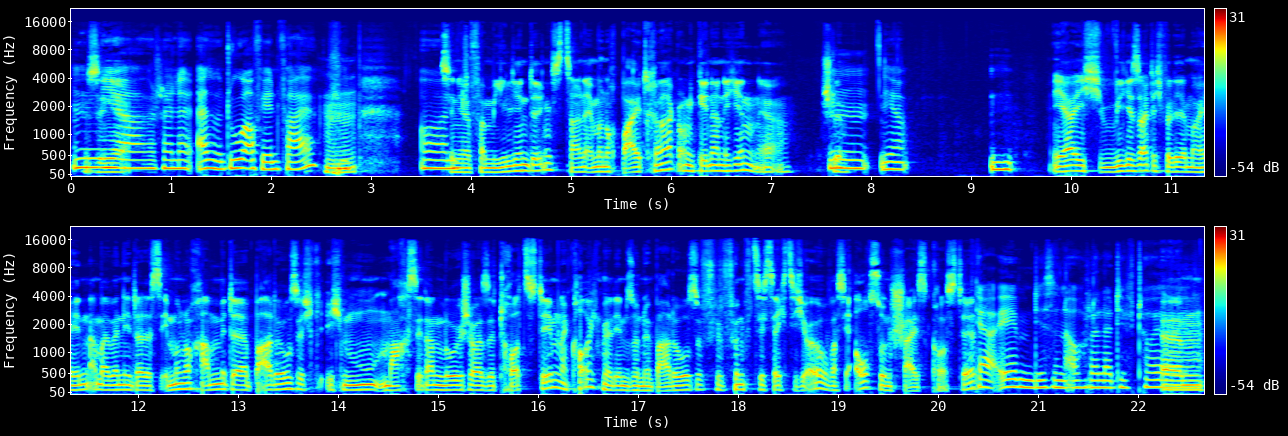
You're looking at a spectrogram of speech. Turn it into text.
Wir sind ja, ja, also du auf jeden Fall. Und sind ja Familiendings, zahlen ja immer noch Beitrag und gehen da nicht hin. Ja, schlimm. mm, ja, Ja, ich, wie gesagt, ich will ja mal hin, aber wenn die da das immer noch haben mit der Badehose, ich, ich mache sie dann logischerweise trotzdem, dann kaufe ich mir halt eben so eine Badehose für 50, 60 Euro, was ja auch so ein Scheiß kostet. ja, eben, die sind auch relativ teuer. Ähm,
